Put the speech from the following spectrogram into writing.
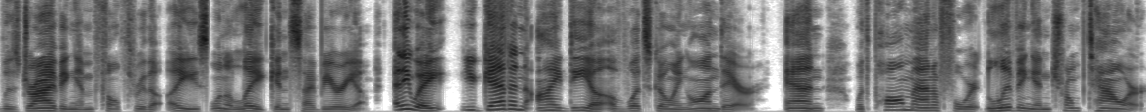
was driving and fell through the ice on a lake in Siberia. Anyway, you get an idea of what's going on there. And with Paul Manafort living in Trump Tower,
